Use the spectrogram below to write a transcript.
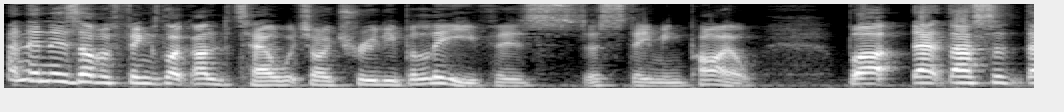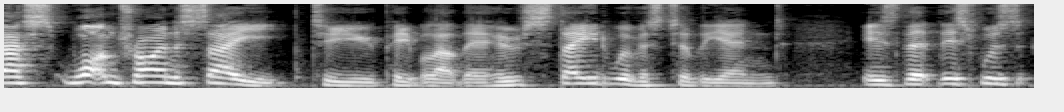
And then there's other things like Undertale, which I truly believe is a steaming pile. But that, that's that's what I'm trying to say to you people out there who've stayed with us till the end is that this was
